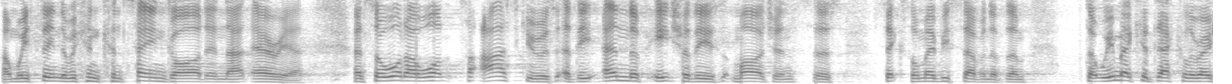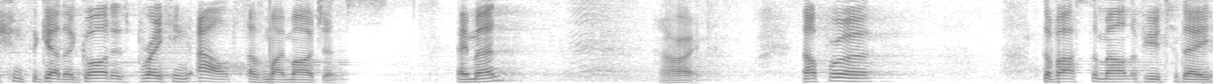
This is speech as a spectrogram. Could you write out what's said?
And we think that we can contain God in that area. And so, what I want to ask you is at the end of each of these margins, there's six or maybe seven of them, that we make a declaration together God is breaking out of my margins. Amen? Amen? All right. Now, for the vast amount of you today,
